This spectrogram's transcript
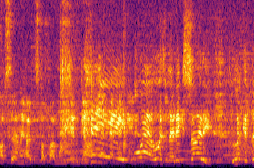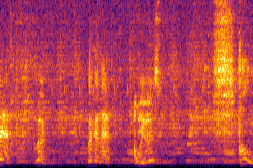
I certainly hope the stop button wouldn't keep it going. Hey, wow, wasn't that exciting? Look at that. Look. Look at that. Viewers. Oh,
